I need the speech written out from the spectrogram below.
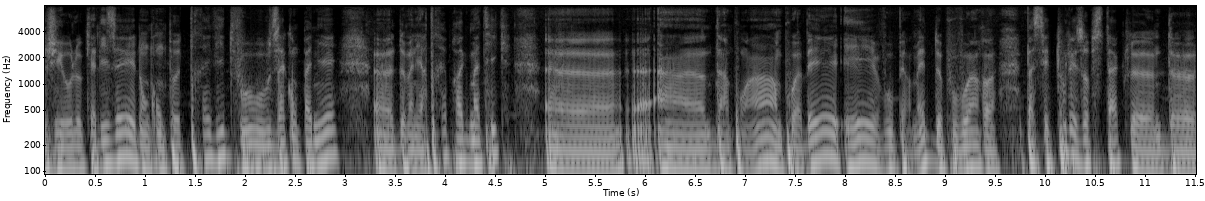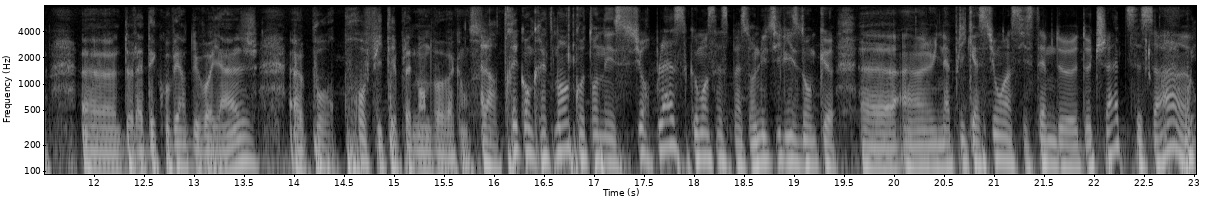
géolocalisé. Et donc on peut très vite vous accompagner de manière très pragmatique un- d'un point A à un point B et vous permettre de pouvoir passer tous les obstacles de, de la découverte du voyage pour profiter pleinement de vos vacances. Alors très concrètement, quand on est sur place, comment ça se passe? On utilise donc un- une application, un système de, de chat, c'est ça? Oui,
